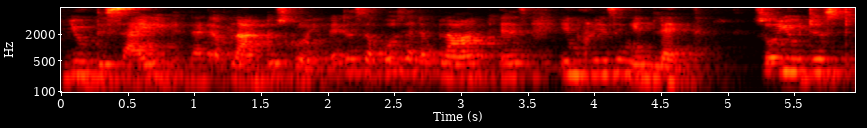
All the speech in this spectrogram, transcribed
you decide that a plant is growing let us suppose that a plant is increasing in length so you just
